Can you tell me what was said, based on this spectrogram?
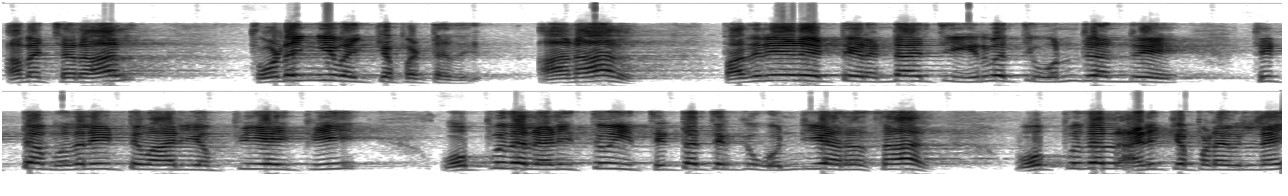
அமைச்சரால் தொடங்கி வைக்கப்பட்டது. ஆனால் பதினேழு எட்டு இரண்டாயிரத்தி இருபத்தி ஒன்று அன்று திட்ட முதலீட்டு வாரியம் பிஐபி ஒப்புதல் அளித்தும் இத்திட்டத்திற்கு ஒன்றிய அரசால் ஒப்புதல் அளிக்கப்படவில்லை.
